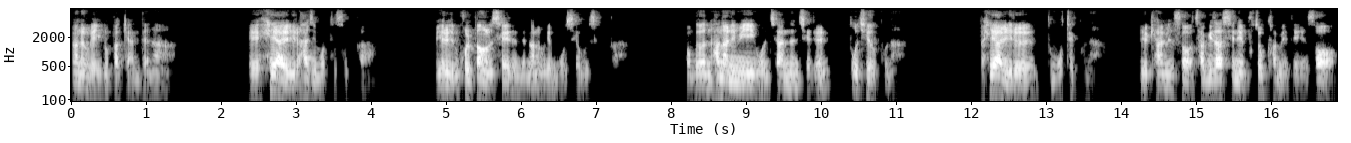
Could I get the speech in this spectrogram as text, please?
나는 왜 이것밖에 안 되나? 왜 해야 할 일을 하지 못했을까? 예를 들면 골방을 세야 되는데 나는 왜 못 세우고 있을까? 혹은 하나님이 원치 않는 죄를 또 지었구나. 해야 할 일을 또 못했구나. 이렇게 하면서 자기 자신의 부족함에 대해서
